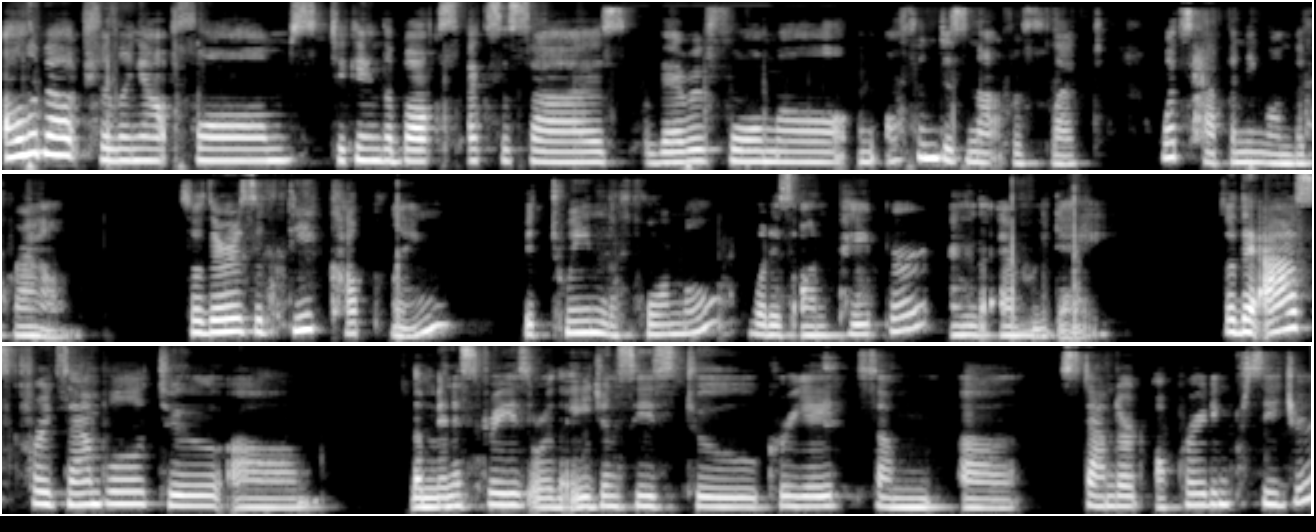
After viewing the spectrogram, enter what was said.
all about filling out forms, ticking the box exercise, very formal, and often does not reflect what's happening on the ground. So there is a decoupling between the formal, what is on paper, and the everyday. So they ask, for example, to um, the ministries or the agencies to create some uh, standard operating procedure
